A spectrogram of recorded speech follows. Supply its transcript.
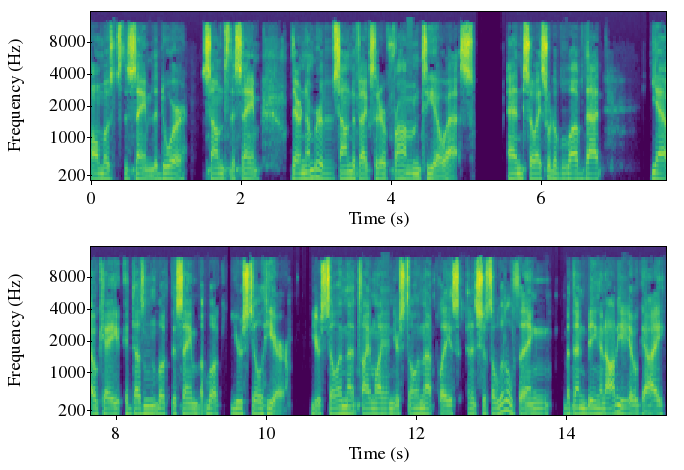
almost the same. The door sounds the same. There are a number of sound effects that are from TOS. And so I sort of love that. Yeah, okay, it doesn't look the same, but look, you're still here. You're still in that timeline. You're still in that place. And it's just a little thing. But then being an audio guy,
